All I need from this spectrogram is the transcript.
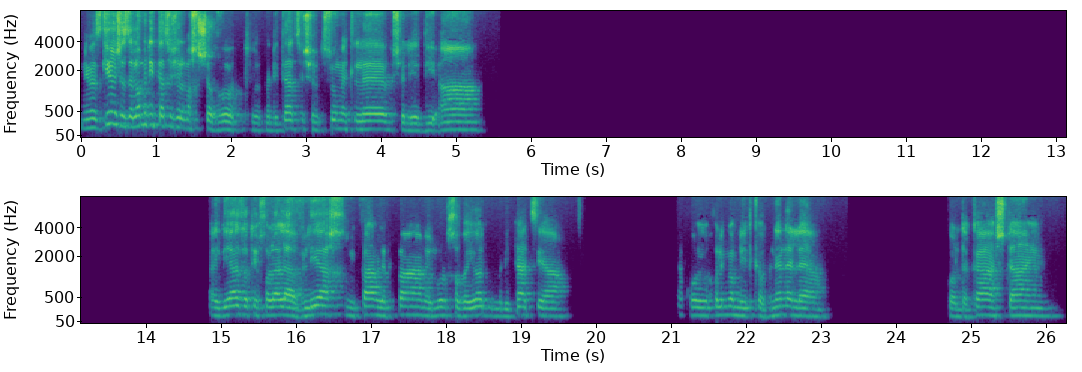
אני מזכיר שזה לא מדיטציה של מחשבות, זאת מדיטציה של תשומת לב, של ידיעה. הידיעה הזאת יכולה להבליח מפעם לפעם אל מול חוויות במדיטציה. אנחנו יכולים גם להתכוונן אליה כל דקה, שתיים.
